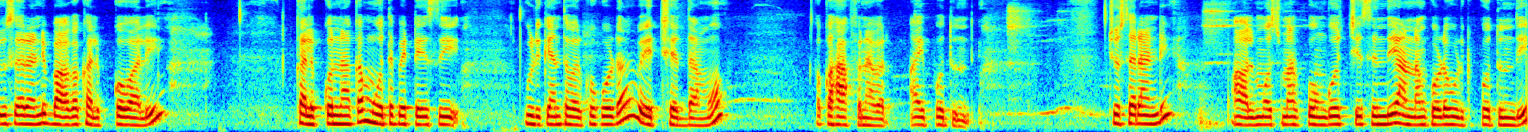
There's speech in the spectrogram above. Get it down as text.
చూసారండి బాగా కలుపుకోవాలి. కలుపుకున్నాక మూత పెట్టేసి ఉడికేంత వరకు కూడా వెయిట్ చేద్దాము. ఒక హాఫ్ అన్ అవర్ అయిపోతుంది. చూసారా అండి? ఆల్మోస్ట్ మనకు పొంగు వచ్చేసింది అన్నం కూడా ఉడికిపోతుంది.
